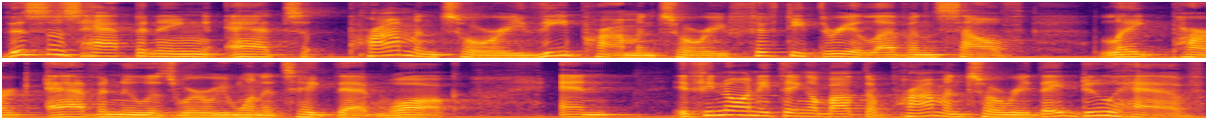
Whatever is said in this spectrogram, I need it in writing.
This is happening at Promontory, the Promontory, 5311 South Lake Park Avenue is where we want to take that walk. And if you know anything about the promontory, they do have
